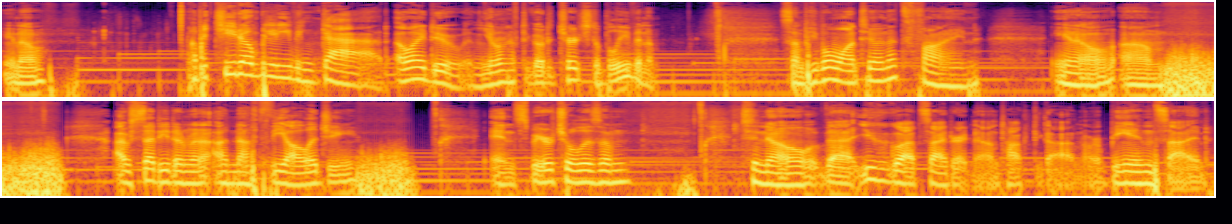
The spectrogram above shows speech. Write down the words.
You know? Oh, but you don't believe in God. Oh, I do. And you don't have to go to church to believe in Him. Some people want to, and that's fine. You know, um, I've studied enough theology and spiritualism to know that you could go outside right now and talk to God or be inside.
